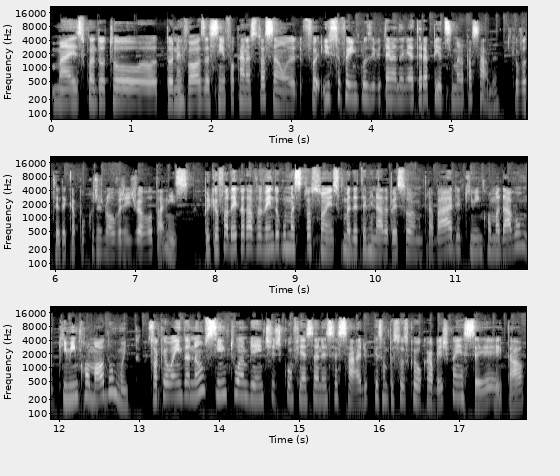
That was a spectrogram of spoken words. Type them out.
mas quando eu tô, tô nervosa assim, focar na situação. Eu, foi, isso foi inclusive tema da minha terapia de semana passada, que eu vou ter daqui a pouco de novo, a gente vai voltar nisso. Porque eu falei que eu tava vendo algumas situações com uma determinada pessoa no trabalho que me incomodavam, que me incomodam muito. Só que eu ainda não sinto o ambiente de confiança necessário, porque são pessoas que eu acabei de conhecer e tal,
